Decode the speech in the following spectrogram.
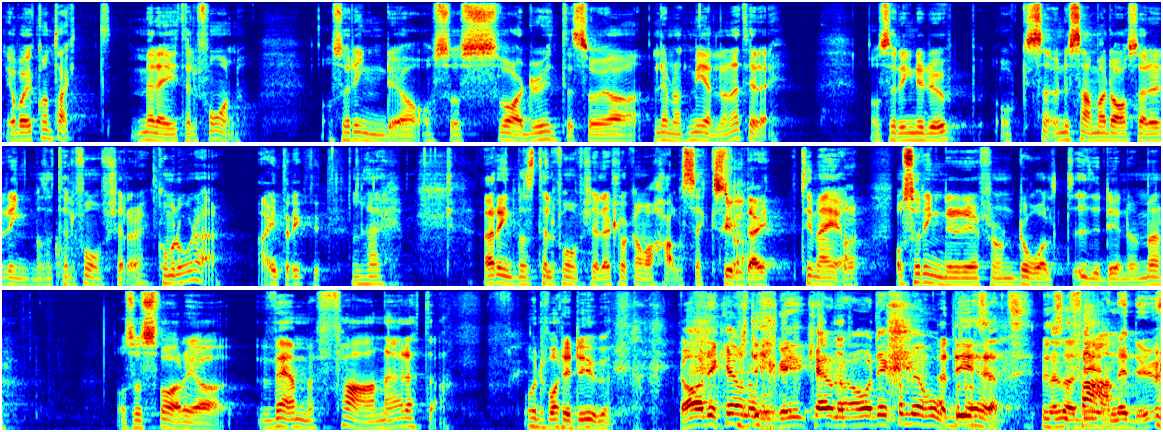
Jag var i kontakt med dig i telefon. Och så ringde jag och så svarade du inte så jag lämnade ett meddelande till dig. Och så ringde du upp och under samma dag så hade det ringt massa telefonförsäljare. Kommer du ihåg det här? Nej, inte riktigt. Nej. Jag hade ringt massa telefonförsäljare, klockan var halv sex. Till dig? Till mig ja. Ja. Och så ringde det från dolt ID-nummer. Och så svarade jag, vem fan är detta? Och då var det du. Ja, det kan jag nog... Kan jag, ja, det kommer jag ihåg på Det- något sätt. Vem sa fan det- är du?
